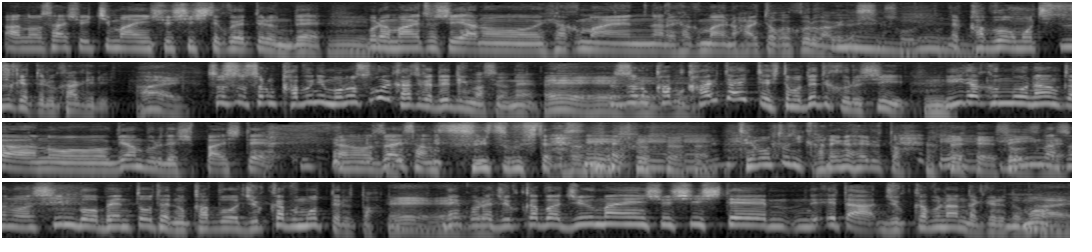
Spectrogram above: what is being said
あの最初1万円出資してくれてるんで、これは毎年あの100万円なら100万円の配当が来るわけですよ、で株を持ち続けてる限り。はい。そうするとその株にものすごい価値が出てきますよね。ええええでその株買いたいっていう人も出てくるし、飯田君もなんかあのギャンブルで失敗して、あの財産すりつぶしてですね、手元に金が減ると。ええで今その辛坊弁当店の株を10株持ってると、ええね、これは10株は10万円出資して得た10株なんだけれども、はい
